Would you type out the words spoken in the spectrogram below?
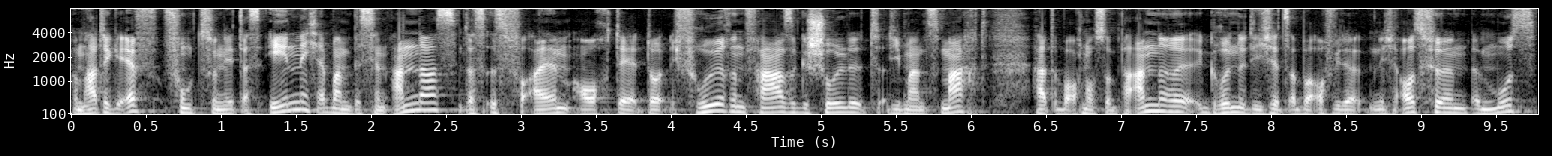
Beim HTGF funktioniert das ähnlich, aber ein bisschen anders. Das ist vor allem auch der deutlich früheren Phase geschuldet, die man es macht, hat aber auch noch so ein paar andere Gründe, die ich jetzt aber auch wieder nicht ausführen muss.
